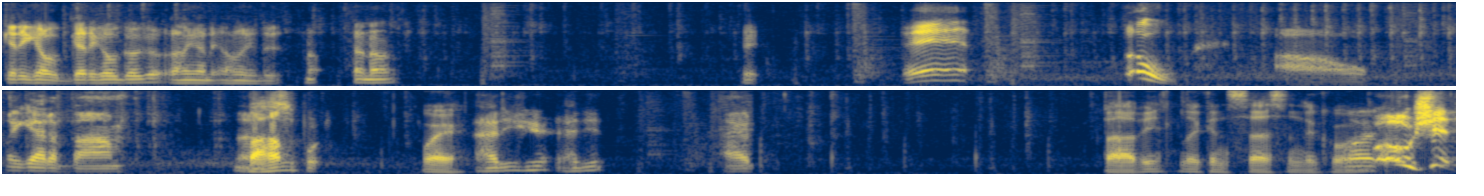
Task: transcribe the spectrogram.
gotta go, gotta go, go, go. I'm gonna, I'm gonna do no, no, no. Wait. And oh, oh. We got a bomb. No, Bomb? support- Where? How do you hear? How do you? Bobby, looking sus in the corner. Oh shit!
